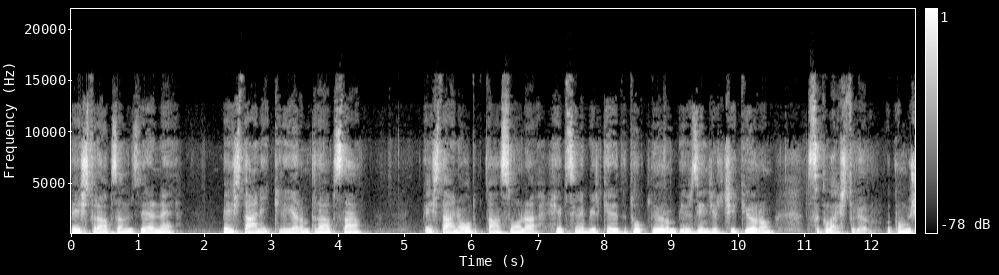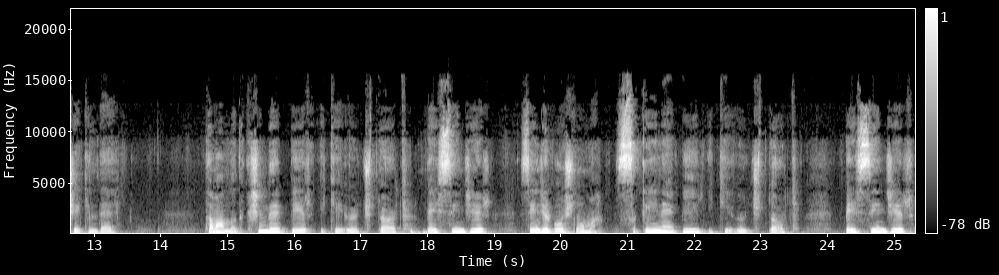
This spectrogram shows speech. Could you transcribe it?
5 trabzan üzerine 5 tane ikili yarım trabzan. 5 tane olduktan sonra hepsini bir kere de topluyorum. Bir zincir çekiyorum. Sıkılaştırıyorum bakın bu şekilde tamamladık. Şimdi 1 2 3 4 5 zincir. Zincir boşluğuma sık iğne. 1 2 3 4 5 zincir.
